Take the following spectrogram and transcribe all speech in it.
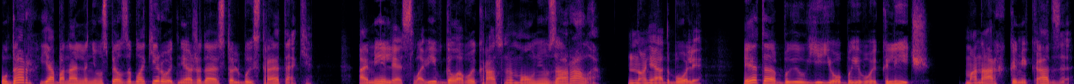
Удар я банально не успел заблокировать, не ожидая столь быстрой атаки. Амелия, словив головой красную молнию, заорала. Но не от боли. Это был ее боевой клич, Монарх Камикадзе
